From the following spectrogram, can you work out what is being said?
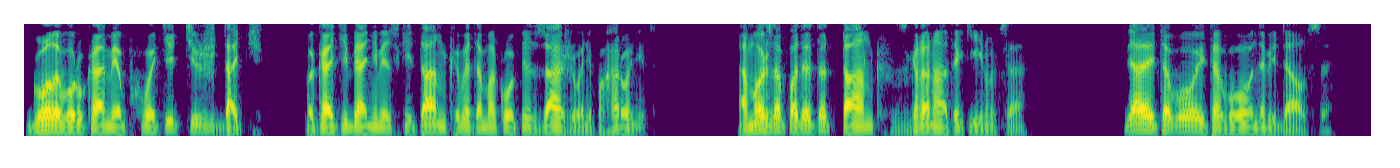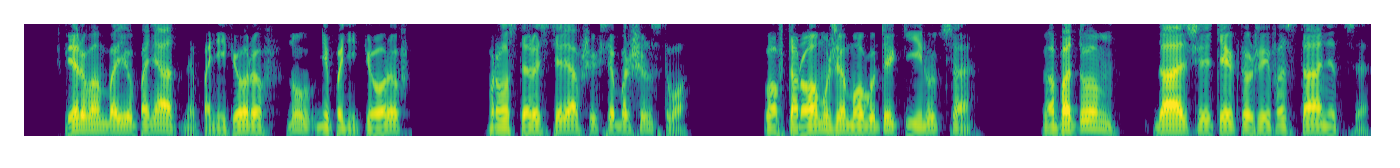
голову руками обхватить и ждать, пока тебя немецкий танк в этом окопе заживо не похоронит. А можно под этот танк с гранатой кинуться. Я и того, и того навидался. В первом бою, понятно, паникеров, ну, не паникеров, просто растерявшихся большинство. Во втором уже могут и кинуться. А потом дальше те, кто жив останется,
